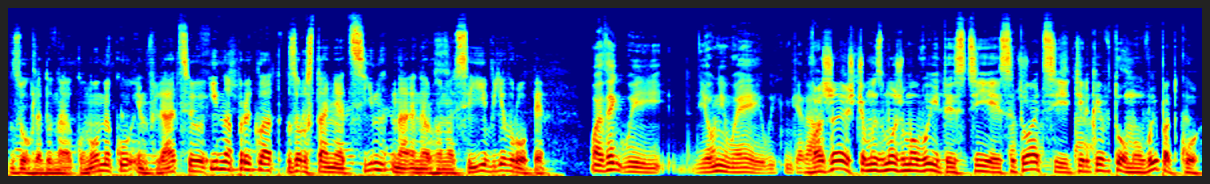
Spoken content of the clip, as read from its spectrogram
з огляду на економіку, інфляцію і, наприклад, зростання цін на енергоносії в Європі? Вважаю, що ми зможемо вийти з цієї ситуації тільки в тому випадку,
